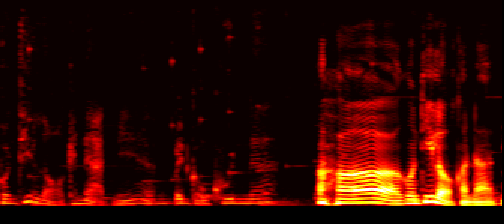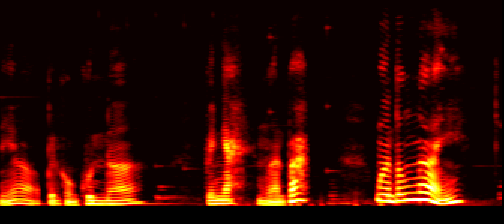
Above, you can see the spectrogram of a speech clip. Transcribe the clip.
คนที่หล่อขนาดเนี้ยเป็นของคุณนะอ่าฮะคนที่หล่อขนาดเนี้ยเป็นของคุณนะ เป็นไงเหมือนปะเหมือนตรงไหน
